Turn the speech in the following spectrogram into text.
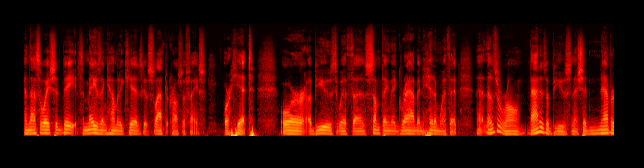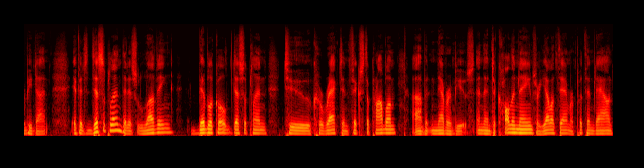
And that's the way it should be. It's amazing how many kids get slapped across the face or hit or abused with uh, something they grab and hit them with it. Those are wrong. That is abuse and that should never be done. If it's discipline, that it's loving, biblical discipline to correct and fix the problem, uh, but never abuse. And then to call them names or yell at them or put them down.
